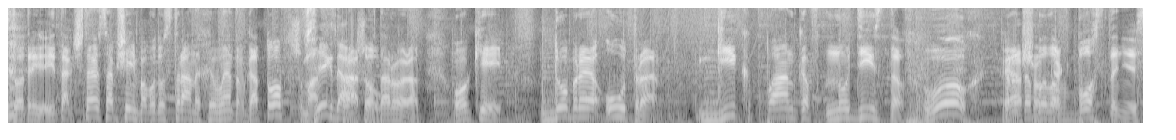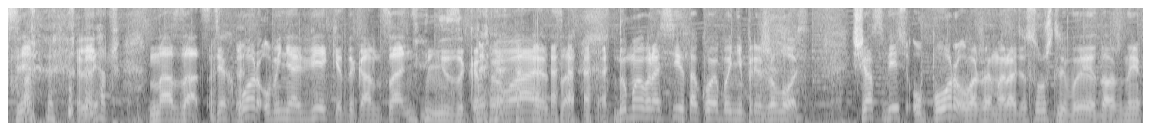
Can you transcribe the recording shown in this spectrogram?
103. Итак, читаю сообщение по поводу странных ивентов. Готов, Шмат? Всегда Спрашивал готов. второй раз. Окей. Доброе утро. Гик панков нудистов. Ух! Это Хорошо было как. в Бостоне 7 лет назад. С тех пор у меня веки до конца не- не закрываются. Думаю, в России такое бы не прижилось. Сейчас весь упор, уважаемые радиослушатели, вы должны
